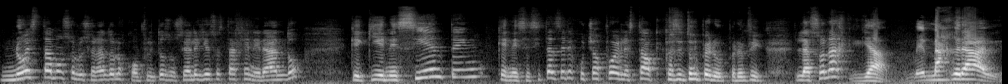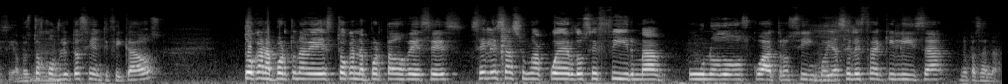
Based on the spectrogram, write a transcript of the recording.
no estamos solucionando los conflictos sociales y eso está generando que quienes sienten que necesitan ser escuchados por el Estado, que es casi todo el Perú, pero en fin, las zonas ya más graves, digamos, estos conflictos identificados, tocan la puerta una vez, tocan la puerta dos veces, se les hace un acuerdo, se firma, uno, dos, cuatro, cinco, ya se les tranquiliza, no pasa nada.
